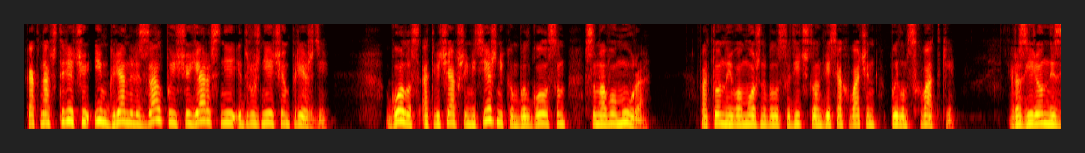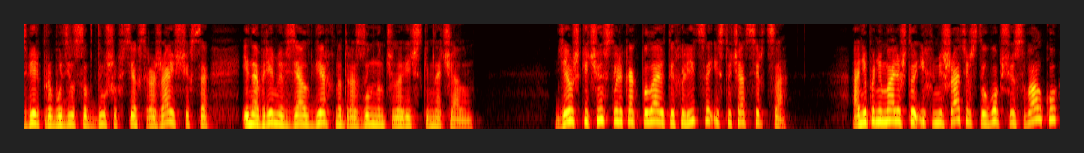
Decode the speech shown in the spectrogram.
как навстречу им грянули залпы еще яростнее и дружнее, чем прежде. Голос, отвечавший мятежникам, был голосом самого Мура. По тону его можно было судить, что он весь охвачен пылом схватки. Разъяренный зверь пробудился в душах всех сражающихся и на время взял верх над разумным человеческим началом. Девушки чувствовали, как пылают их лица и стучат сердца. Они понимали, что их вмешательство в общую свалку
